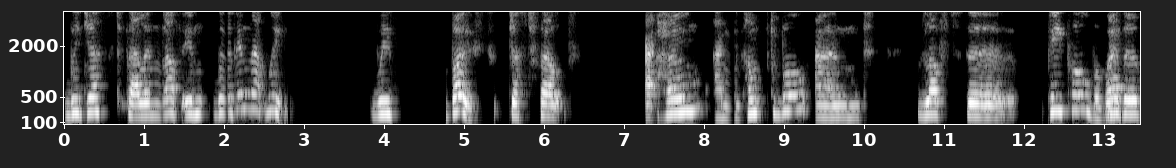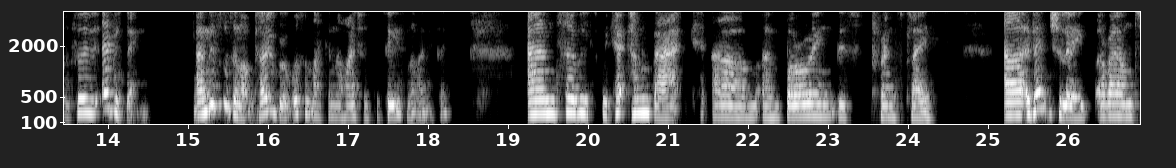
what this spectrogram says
We just fell in love in within that week. We both just felt at home and comfortable and loved the people, the weather, the food, everything. And this was in October, it wasn't like in the height of the season or anything. And so we, we kept coming back um, and borrowing this friend's place. Uh, eventually, around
